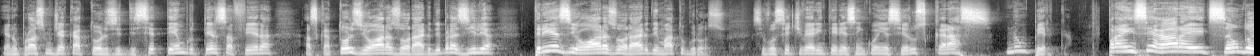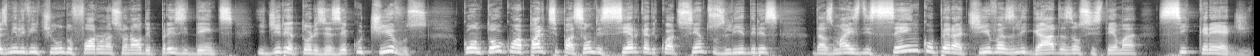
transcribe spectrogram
É no próximo dia 14 de setembro, terça-feira, às 14 horas, horário de Brasília, 13 horas, horário de Mato Grosso. Se você tiver interesse em conhecer os CRAS, não perca. Para encerrar a edição 2021 do Fórum Nacional de Presidentes e Diretores Executivos, contou com a participação de cerca de 400 líderes das mais de 100 cooperativas ligadas ao sistema Sicredi.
